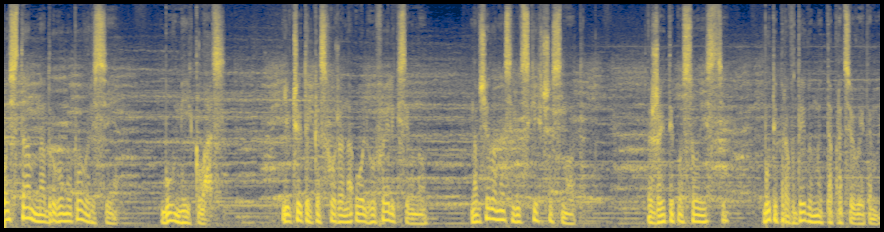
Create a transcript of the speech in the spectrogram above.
Ось там, на другому поверсі, був мій клас. І вчителька, схожа на Ольгу Феліксівну, навчала нас людських чеснот жити по совісті, бути правдивими та працьовитими.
